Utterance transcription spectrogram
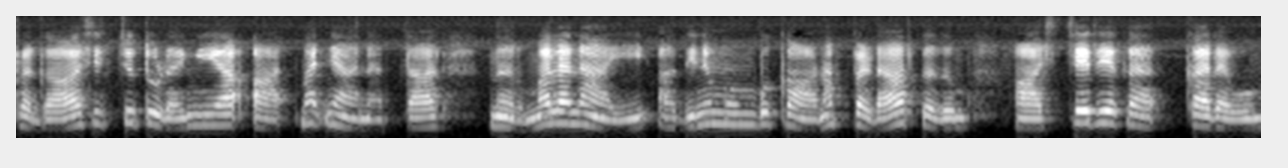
പ്രകാശിച്ചു തുടങ്ങിയ ആത്മജ്ഞാനത്താൽ നിർമ്മലനായി അതിനു മുമ്പ് കാണപ്പെടാത്തതും ആശ്ചര്യകരവും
